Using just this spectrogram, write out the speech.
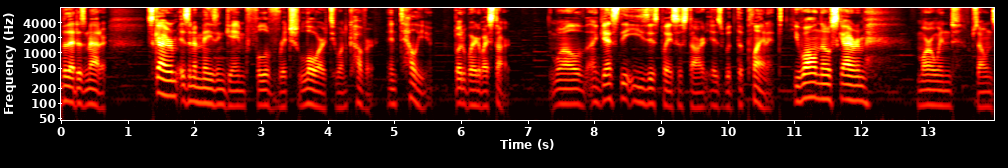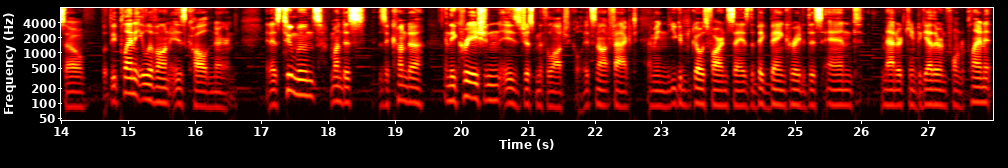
But that doesn't matter. Skyrim is an amazing game full of rich lore to uncover and tell you. But where do I start? Well, I guess the easiest place to start is with the planet. You all know Skyrim, Morrowind, so-and-so, but the planet you live on is called Nirn. It has two moons, Mundus, Secunda, and the creation is just mythological. It's not fact. I mean, you can go as far and say as the Big Bang created this and matter came together and formed a planet,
